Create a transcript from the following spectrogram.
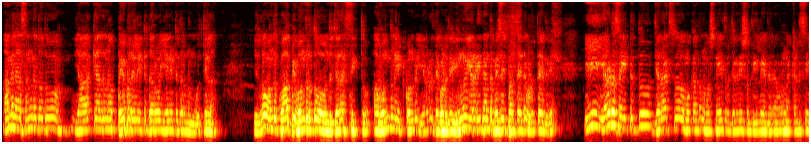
ಆಮೇಲೆ ಆ ಸಂಘದದು ಯಾಕೆ ಅದನ್ನ ಪೇಪರಲ್ಲಿ ಇಟ್ಟಿದ್ದಾರೋ, ಏನು ಇಟ್ಟಿದ್ದಾರೋ ನಮ್ಗೆ ಗೊತ್ತಿಲ್ಲ. ಎಲ್ಲ ಒಂದು ಕಾಪಿ ಒಂದ್ರದ್ದು ಒಂದು ಜೆರಾಕ್ಸ್ ಸಿಕ್ತು. ಆ ಒಂದನ್ನ ಇಟ್ಕೊಂಡು ಎರಡು ತಗೊಂಡಿದ್ವಿ. ಇನ್ನೂ ಎರಡು ಇದೆ ಅಂತ ಮೆಸೇಜ್ ಬರ್ತಾ ಇದೆ, ಹುಡುಕ್ತಾ ಇದ್ವಿ. ಈ ಎರಡು ಸೈಟದ್ದು ಜೆರಾಕ್ಸ್ ಮುಖಾಂತರ ನಮ್ಮ ಸ್ನೇಹಿತರು ಜಗದೀಶ್ ಅಂತ ಇಲ್ಲೇ ಇದ್ದಾರೆ. ಅವ್ರನ್ನ ಕಳಿಸಿ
